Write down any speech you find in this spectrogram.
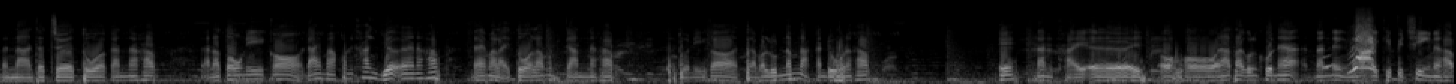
นานๆจะเจอตัวกันนะครับ แต่ละโต้งนี่ก็ได้มาค่อนข้างเยอะเลยนะครับ ได้มาหลายตัวแล้วเหมือนกันนะครับแต่ตัวนี้ก็จะมาลุ้นน้ำหนักกันดูนะครับ เอ๊ะ นั่นใครเอ่ย โอ้โหหน้าตาคุ้นๆฮะ นั่นหนึ่งนะไอคิปฟิชชิ่งนะครับ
